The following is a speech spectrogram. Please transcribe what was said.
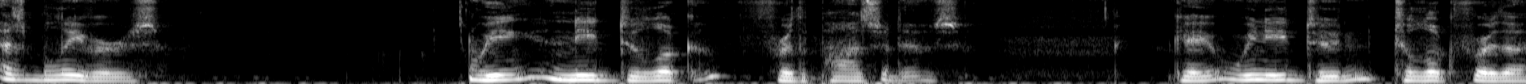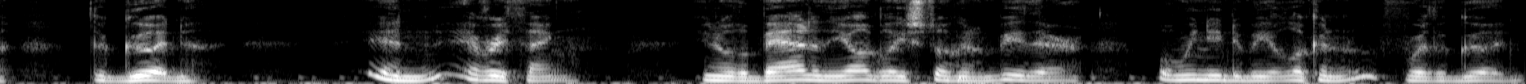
As believers, we need to look for the positives. Okay, we need to to look for the the good in everything. You know, the bad and the ugly is still going to be there, but we need to be looking for the good.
